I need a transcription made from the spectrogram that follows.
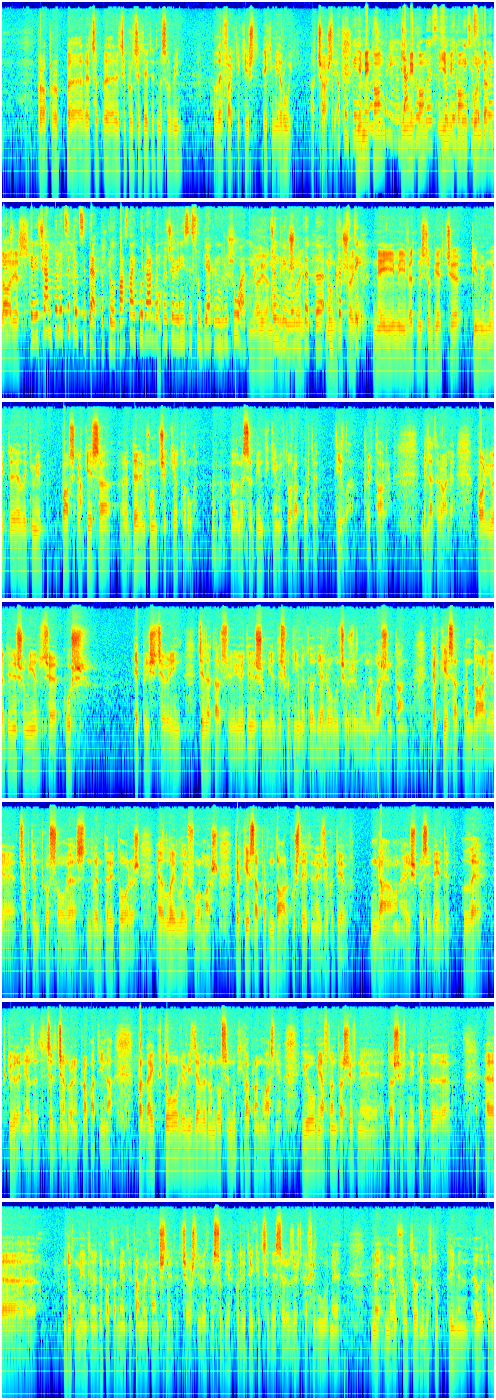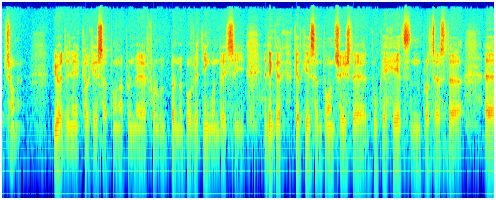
pro, pro reciprocitetit me Serbinë dhe faktikisht e kemi rujtë. atë qashtje. Po që keni bërë qëndrime gjatë rrugës, zoti Burici, se fillimisht keni qenë për reciprocitet të plotë, pastaj kur erdhët po. në qeverisi subjekt e ndryshuat jo, jo, qëndrime në këtë ti. Ne jemi i vetmi subjekt që kemi mujtë dhe kemi pas po. kërkesa deri në fund që kjo të ruhet. Mhm. Edhe me Serbinë t'i kemi këto raporte të tilla, tregtare, bilaterale. Por ju e dini shumë mirë që kush e prish qeverinë, cilat arsye, ju i dini shumë mirë diskutimet edhe dialogu që u zhvillu në Washington, kërkesat për ndarje, copëtim të Kosovës, ndrrim territoresh, e lloj lloj formash, kërkesa për të ndarë pushtetin ekzekutiv nga ana e ish presidentit dhe këtyre njerëzve të cilët qëndronin prapa tina, prandaj këto Lëvizja Vetëvendosje nuk i ka pranu asnjë, ju mjafton ta shifni ta shifni këtë dokumentin e Departamentit Amerikan të Shtetit, që është i vetmi subjekt politik i cili seriozisht ka filluar me me me u fut dhe me luftu krimin edhe korrupsionin. Ju e dini kërkesat tona për me për me bo vetingun në drejtësi. E dini kërkesën tonë që ishte duke hec në proces të e,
